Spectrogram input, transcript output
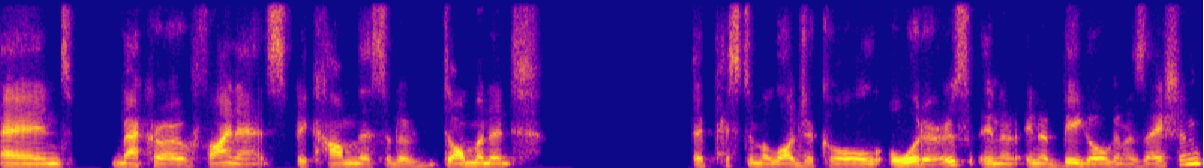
and macro finance become the sort of dominant epistemological orders in a, in a big organization,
